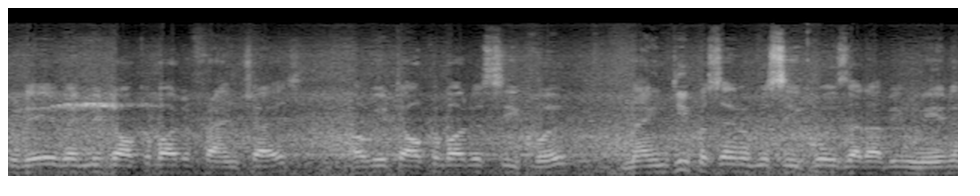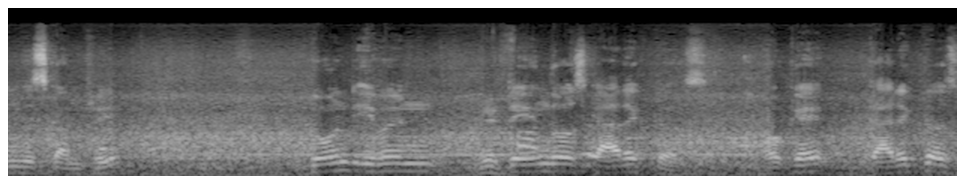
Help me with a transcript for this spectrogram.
today when we talk about a franchise or we talk about a sequel, 90% of the sequels that are being made in this country don't even retain those characters. Okay? Characters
